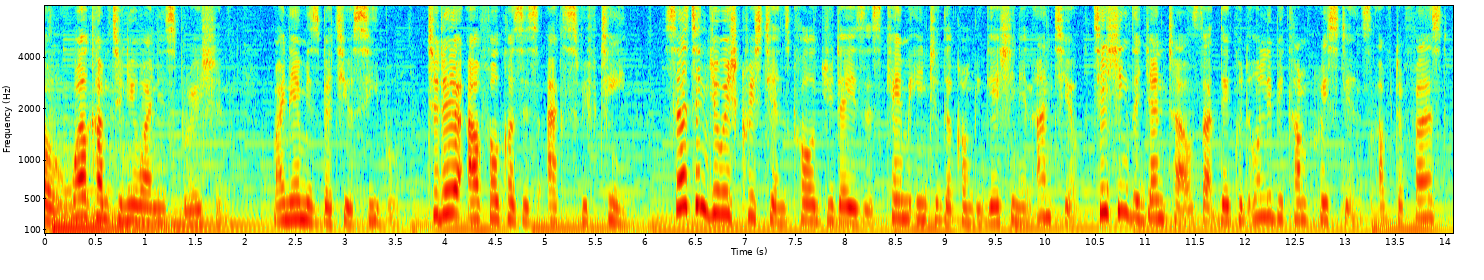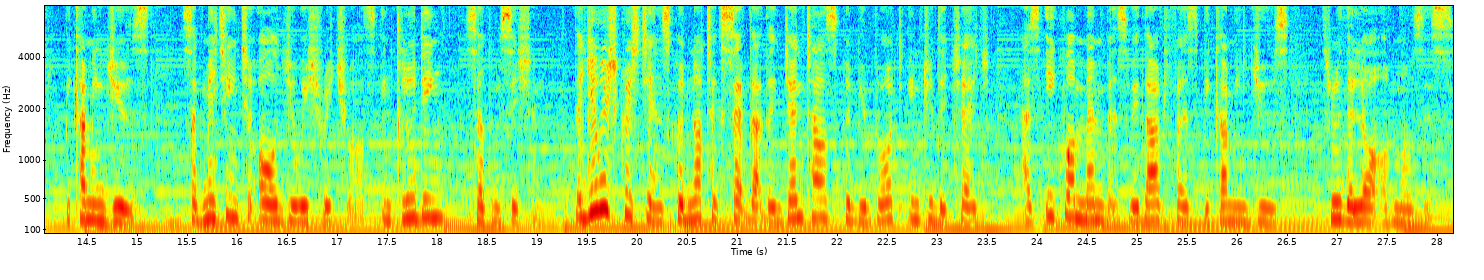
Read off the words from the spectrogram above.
Hello, welcome to New Wine Inspiration. My name is Betty Osibo. Today our focus is Acts 15. Certain Jewish Christians called Judaizers came into the congregation in Antioch, teaching the Gentiles that they could only become Christians after first becoming Jews, submitting to all Jewish rituals, including circumcision. The Jewish Christians could not accept that the Gentiles could be brought into the church as equal members without first becoming Jews through the law of Moses.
